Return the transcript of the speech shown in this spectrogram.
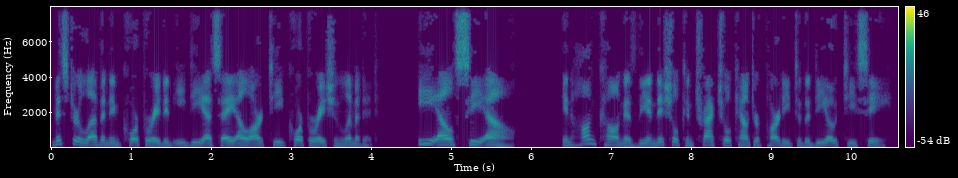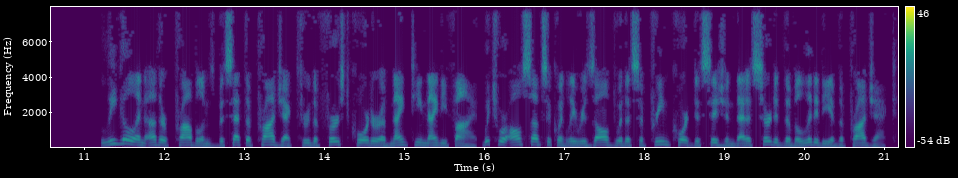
Mr. Levin incorporated EDSA LRT Corporation Limited. ELCL in Hong Kong as the initial contractual counterparty to the DOTC. Legal and other problems beset the project through the first quarter of 1995, which were all subsequently resolved with a Supreme Court decision that asserted the validity of the project.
